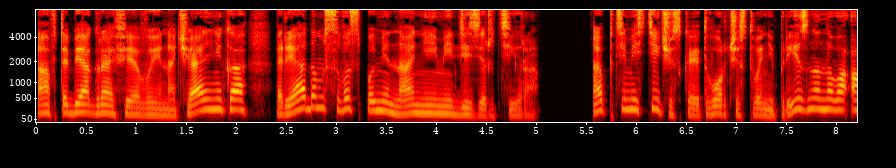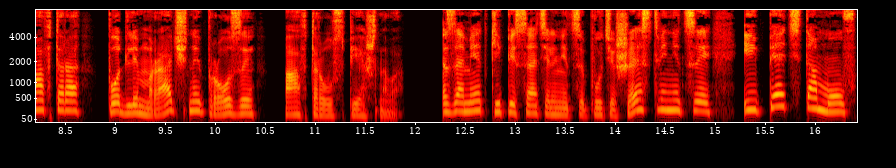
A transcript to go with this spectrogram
автобиография военачальника рядом с воспоминаниями дезертира, оптимистическое творчество непризнанного автора подле мрачной прозы автора успешного заметки писательницы-путешественницы и пять томов,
